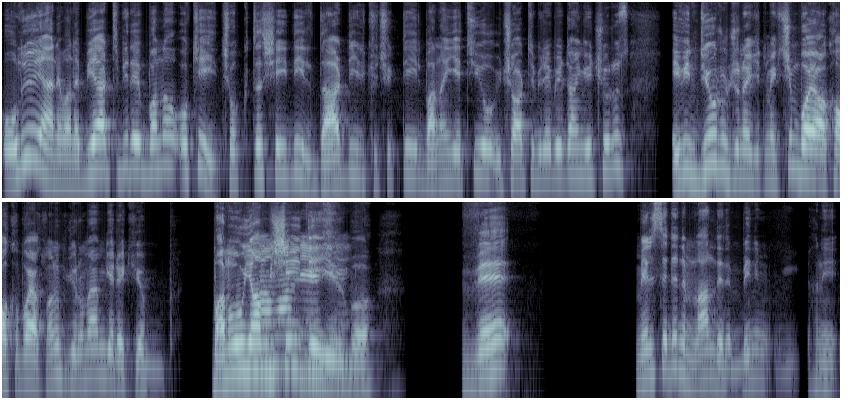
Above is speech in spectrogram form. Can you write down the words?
oluyor yani bana. Bir artı bir ev bana okey. Çok da şey değil dar değil küçük değil. Bana yetiyor. 3 artı bire birden geçiyoruz. Evin diğer ucuna gitmek için bayağı kalkıp ayaklanıp yürümem gerekiyor. Bana uyan bir Aman şey ya değil şey. bu. Ve Melis'e dedim lan dedim benim hani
